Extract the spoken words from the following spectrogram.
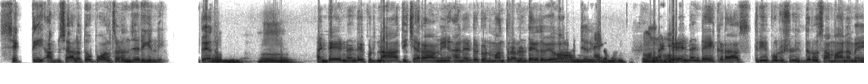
శక్తి అంశాలతో పోల్చడం జరిగింది వేదం. అంటే ఏంటంటే ఇప్పుడు నాతి చరామి అనేటటువంటి మంత్రాలు ఉంటాయి కదా వివాహం జరిగేటప్పుడు. అంటే ఏంటంటే ఇక్కడ స్త్రీ పురుషులు ఇద్దరు సమానమే.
